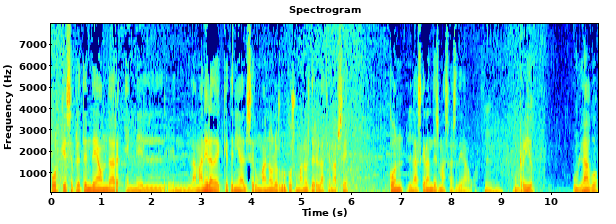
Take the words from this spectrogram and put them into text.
porque se pretende ahondar en, el, la manera de que tenía el ser humano los grupos humanos de relacionarse con las grandes masas de agua. Un río un lago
